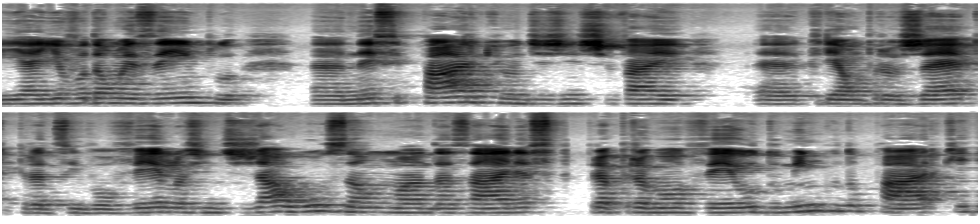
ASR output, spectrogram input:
E aí eu vou dar um exemplo. Uh, nesse parque onde a gente vai uh, criar um projeto para desenvolvê-lo, a gente já usa uma das áreas para promover o Domingo no Parque,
